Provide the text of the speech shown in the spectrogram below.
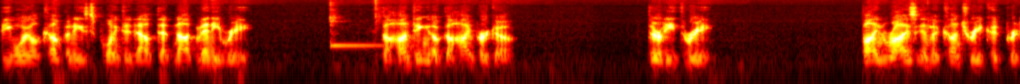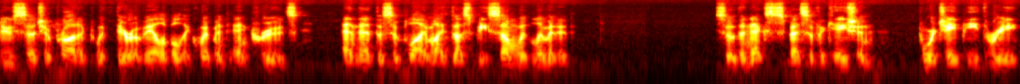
The oil companies pointed out that not many re. The hunting of the hypergo. 33. Fine rise in the country could produce such a product with their available equipment and crudes, and that the supply might thus be somewhat limited. So the next specification, for JP3,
